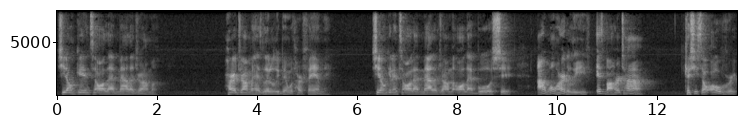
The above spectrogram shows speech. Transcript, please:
She don't get into all that melodrama. Her drama has literally been with her family. She don't get into all that melodrama, all that bullshit. I want her to leave. It's about her time. Cause she's so over it.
